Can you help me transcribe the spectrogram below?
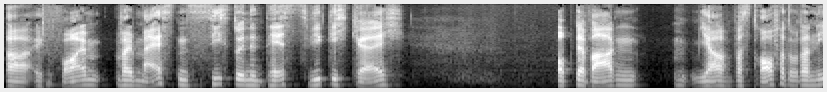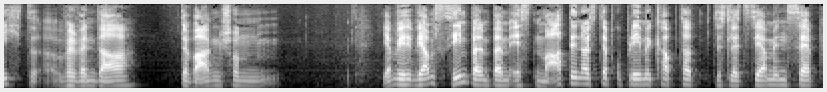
Äh, vor allem, weil meistens siehst du in den Tests wirklich gleich, ob der Wagen ja was drauf hat oder nicht. Weil wenn da der Wagen schon ja, wir, wir haben es gesehen beim, beim Aston Martin, als der Probleme gehabt hat, das letzte Jahr mit dem Sepp.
